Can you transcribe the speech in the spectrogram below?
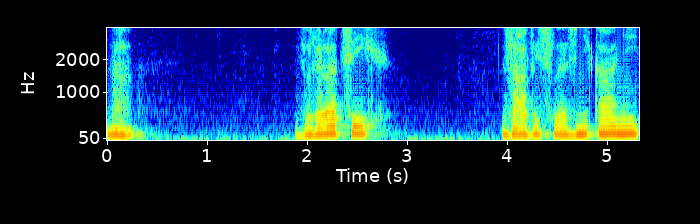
na, v relacích závislé vznikání.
